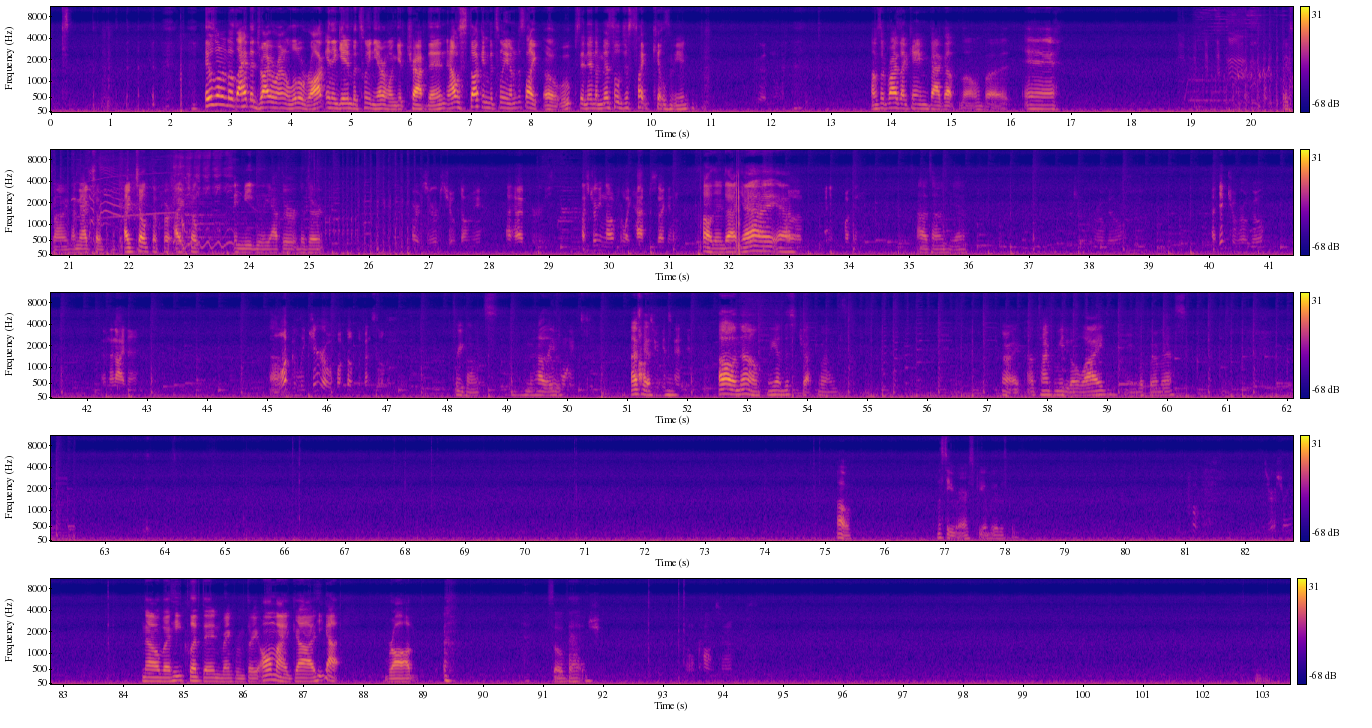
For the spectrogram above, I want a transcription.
It was one of those I had to drive around a little rock and then get in between the other one, get trapped in. I was stuck in between. I'm just like, oh, oops, and then the missile just like kills me. Goodness. I'm surprised I came back up though, but eh. It's fine. I mean, I choked. I choked the fir- I choked immediately after the dirt. Our reserves choked on me. I had first. I straightened out for like half a second. Oh, then that. Yeah, I- yeah. Uh, fucking Out of time. Yeah. kill Rogo. I did kill Rogo. And then I died. Uh, Luckily, Kiro fucked up the fence though. Three points. How they? Three points. Top gets ended. Oh no, we got this track mods. Alright, uh, time for me to go wide and look for a mask. Oh. Let's see rare POV this cool. Is there a stream? No, but he clipped it in rank room three. Oh my god, he got robbed. so bad.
